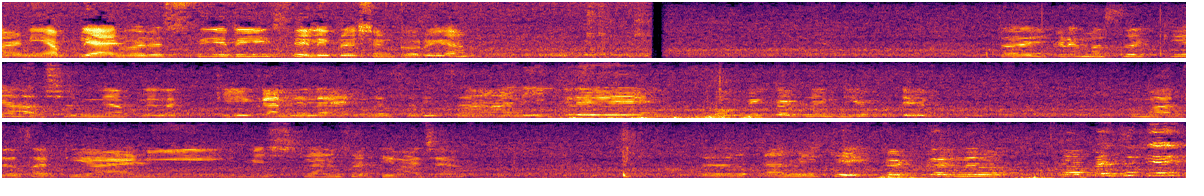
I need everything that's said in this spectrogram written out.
आणि आपली ॲनिव्हर्सरी सेलिब्रेशन करूया. तर इकडे मस्त की हर्षदने आपल्याला केक आणलेला आहे ॲनिव्हर्सरीचा आणि इकडे मम्मीकडनं गिफ्ट आहे माझ्यासाठी आणि मिस्टरांसाठी माझ्या. तर आता आम्ही केक कट करणार कापायचं केक?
